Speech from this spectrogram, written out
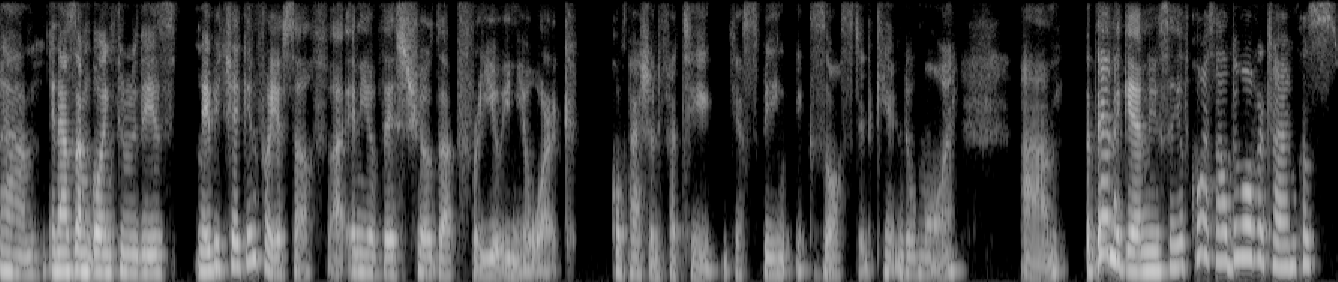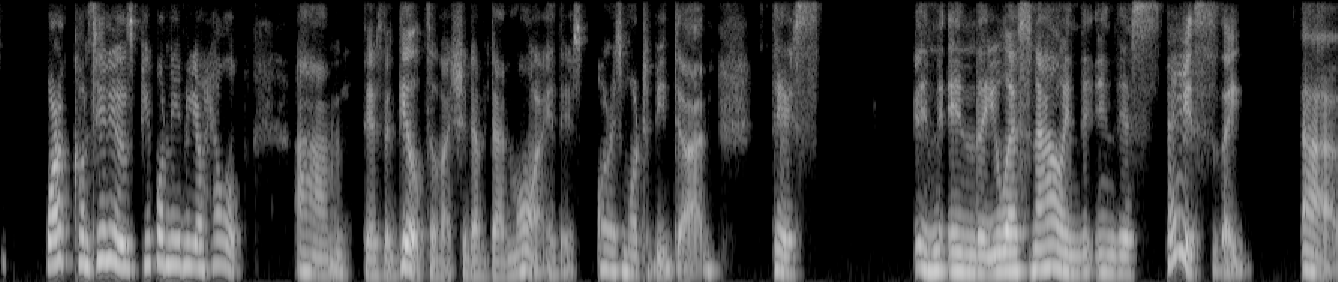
um, and as I'm going through these, maybe check in for yourself. Uh, any of this shows up for you in your work. Compassion fatigue, just being exhausted, can't do more. Um, but then again, you say, of course, I'll do overtime because work continues. People need your help. Um, there's the guilt of I should have done more, and there's always more to be done. There's in in the US now in the, in this space like uh,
